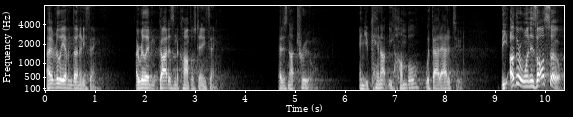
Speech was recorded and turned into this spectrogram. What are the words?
I really haven't done anything. I really haven't, God hasn't accomplished anything. That is not true. And you cannot be humble with that attitude. The other one is also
